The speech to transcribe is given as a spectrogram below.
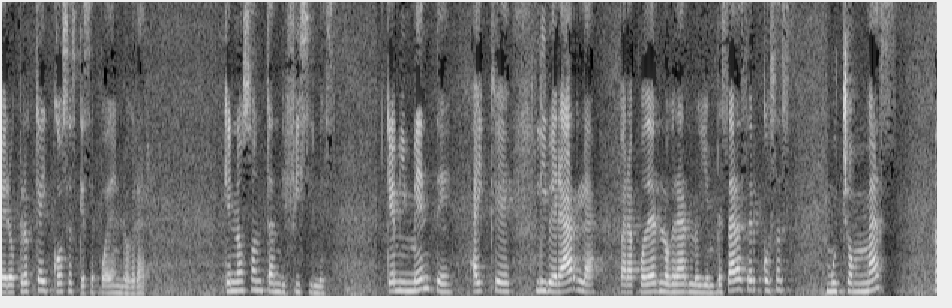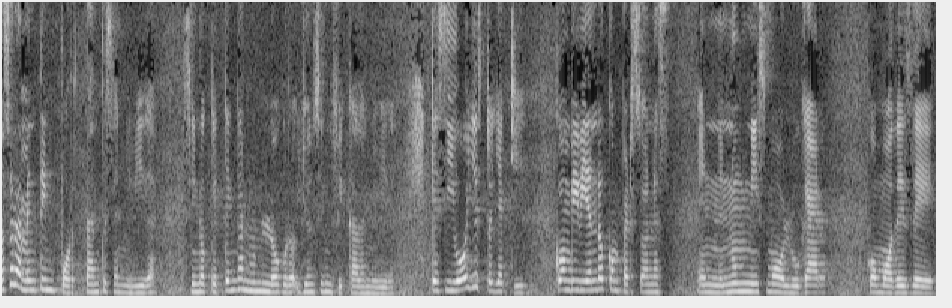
pero creo que hay cosas que se pueden lograr, que no son tan difíciles, que mi mente hay que liberarla para poder lograrlo y empezar a hacer cosas mucho más, no solamente importantes en mi vida, sino que tengan un logro y un significado en mi vida. Que si hoy estoy aquí conviviendo con personas en, un mismo lugar, como desde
